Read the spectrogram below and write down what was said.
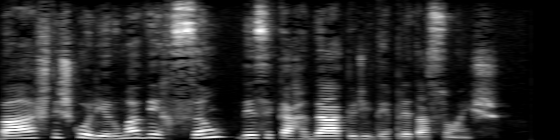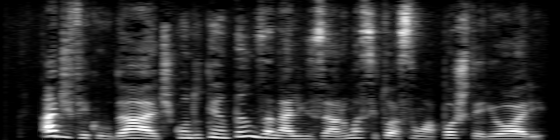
basta escolher uma versão desse cardápio de interpretações. A dificuldade, quando tentamos analisar uma situação a posteriori,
